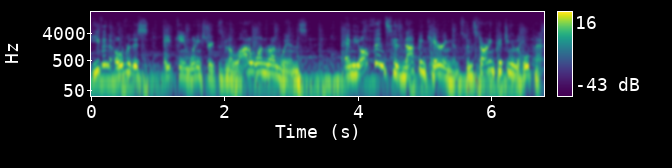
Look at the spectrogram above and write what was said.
even over this eight game winning streak, there's been a lot of one run wins, and the offense has not been carrying them. It's been starting pitching in the bullpen.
